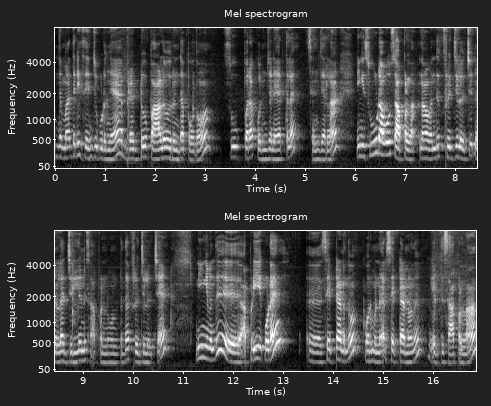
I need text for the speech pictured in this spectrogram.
இந்த மாதிரி செஞ்சு கொடுங்க. ப்ரெட்டும் பாலும் இருந்தால் போதும். சூப்பராக கொஞ்சம் நேரத்தில் செஞ்சிடலாம். நீங்கள் சூடாகவும் சாப்பிட்லாம். நான் வந்து ஃப்ரிட்ஜில் வச்சு நல்லா ஜில்லுன்னு சாப்பிட்ணுன்ட்டு தான் ஃப்ரிட்ஜில் வச்சேன். நீங்கள் வந்து அப்படியே கூட செட் ஆனதும் ஒரு மணி நேரம் செட் ஆனதும் எடுத்து சாப்பிட்லாம்.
